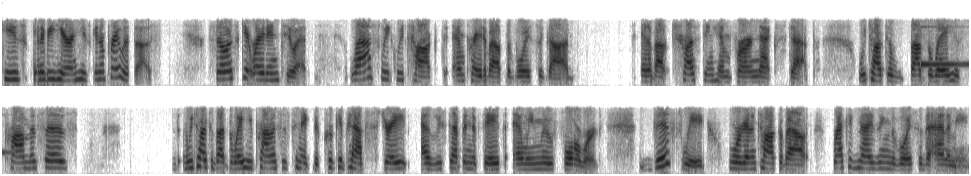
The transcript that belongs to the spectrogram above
he's going to be here and he's going to pray with us. So let's get right into it. Last week we talked and prayed about the voice of God and about trusting Him for our next step. We talked about the way His promises. We talked about the way He promises to make the crooked path straight as we step into faith and we move forward. This week we're going to talk about recognizing the voice of the enemy.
